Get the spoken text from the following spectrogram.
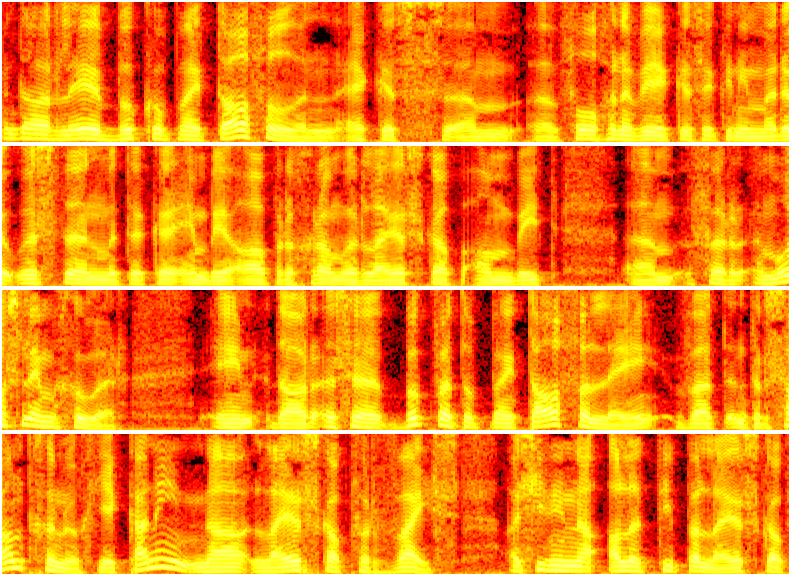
En daar lê 'n boek op my tafel en ek is um uh, volgende week is ek in die Midde-Ooste en moet ek 'n MBA program oor leierskap aanbied um vir 'n moslim gehoor. En daar is 'n boek wat op my tafel lê wat interessant genoeg, jy kan nie na leierskap verwys as jy nie na alle tipe leierskap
